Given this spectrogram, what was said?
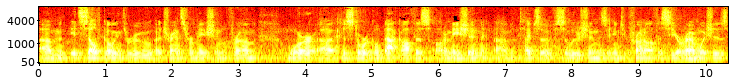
um, itself going through a transformation from more uh, historical back office automation um, types of solutions into front office CRM, which is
